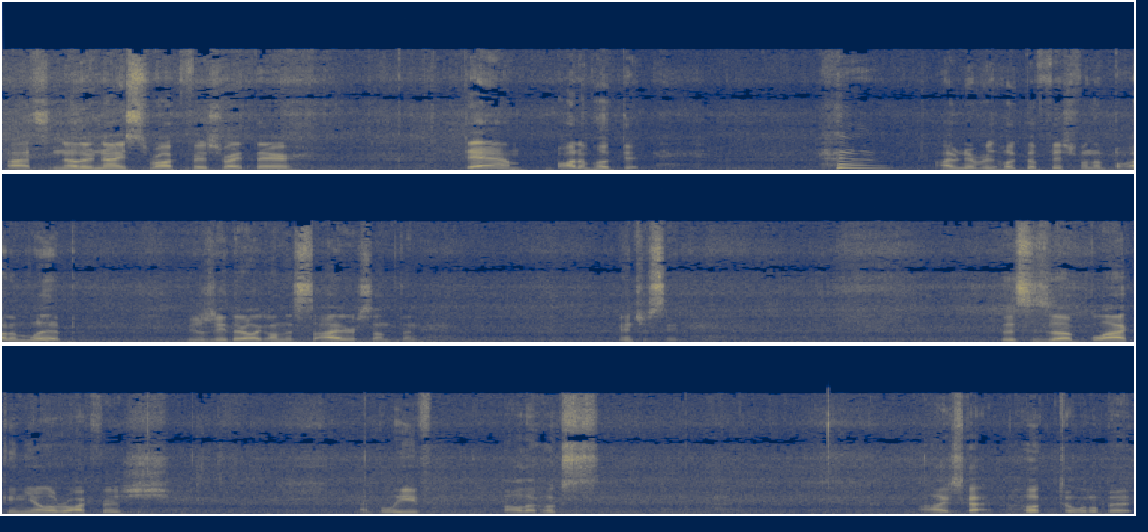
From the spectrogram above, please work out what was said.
That's another nice rockfish right there. Damn, bottom hooked it. I've never hooked a fish from the bottom lip. Usually they're like on the side or something. Interesting. This is a black and yellow rockfish, I believe. Oh, the hooks. Oh, I just got hooked a little bit.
